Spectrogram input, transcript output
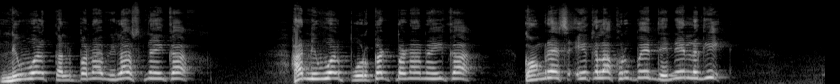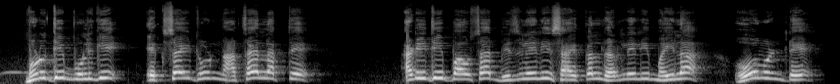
निव्वळ कल्पना विलास नाही का? हा निव्वळ पोरकटपणा नाही का? काँग्रेस एक लाख रुपये देणे लगी म्हणून ती मुलगी एक्साईट होऊन नाचायला लागते. आणि ती पावसात भिजलेली सायकल धरलेली महिला हो म्हणते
